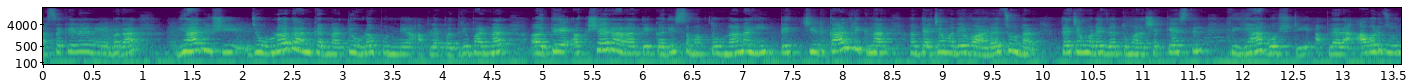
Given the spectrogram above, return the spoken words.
असं केल्याने बघा ह्या दिवशी जेवढं दान करणार तेवढं पुण्य आपल्या पदरी पाडणार. ते अक्षय राहणार ते कधीच समाप्त होणार नाही. ते चिरकाल टिकणार आणि त्याच्यामध्ये वाढच होणार. त्याच्यामुळे जर तुम्हाला शक्य असतील तर ह्या गोष्टी आपल्याला आवर्जून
